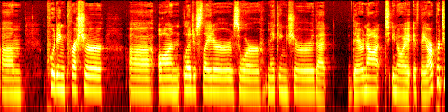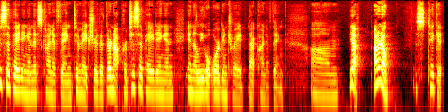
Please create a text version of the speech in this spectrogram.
um, putting pressure uh, on legislators or making sure that they're not you know if they are participating in this kind of thing to make sure that they're not participating in in illegal organ trade that kind of thing. Um, yeah i don't know just take it.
